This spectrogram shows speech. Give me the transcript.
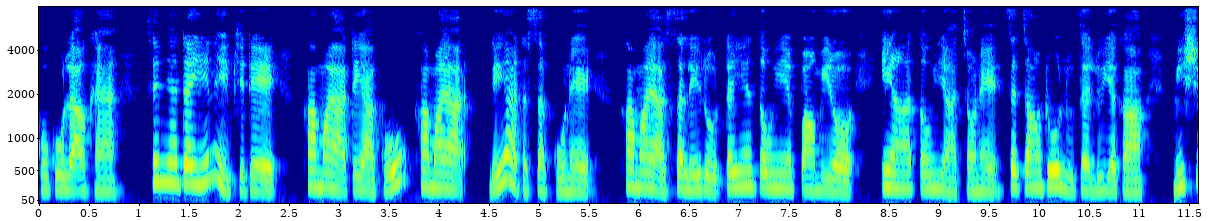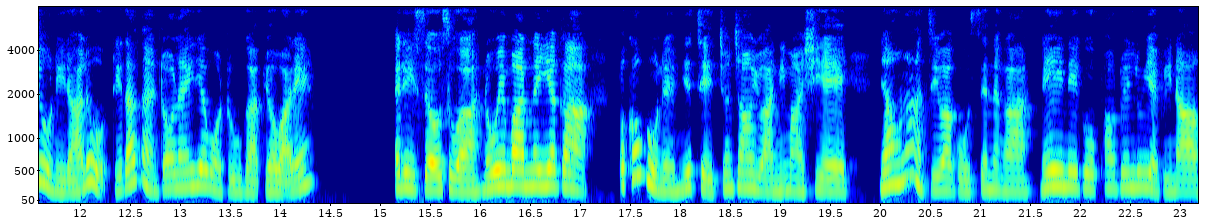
ကိုကိုလောက်ခန့် ချင်းမြန်တရင်နေဖြစ်တဲ့ခမာယာ109ခမာယာ419နဲ့ခမာယာ14တို့တရင်3ရင်ပေါင်းပြီးတော့အင်အား300ကျော်နဲ့စစ်ကြောင်းထိုးလူသက်လူရက်ကမိရှို့နေတာလို့ဒေသခံတော်လိုင်းရဲဘော်တူကပြောပါတယ်။အဲ့ဒီစောစုဟာနိုဝင်ဘာ2ရက်ကပကုတ်ကူနဲ့မြစ်ချေကျွန်းချောင်းရွာနီးမှာရှိတဲ့ညောင်လာကျေးရွာကိုစင်းနှကနေအိမ်တွေကိုဖောက်ထွင်းလူရက်ပြီးနောက်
